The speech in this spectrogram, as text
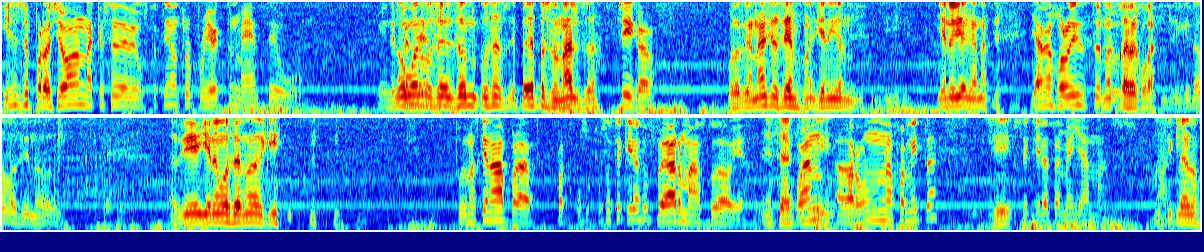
¿Y esa separación a qué se debe? ¿Usted tiene otro proyecto en mente o No, bueno, pues son cosas personales, ¿verdad? Sí, claro. Por las ganancias ya no, ya no, iban, ya no había ganancias. Ya mejor dice usted, Más pues, para Juan. Dije, no, así no. Así ya no voy a hacer nada aquí. pues más que nada para, para- Usted se quería superar más todavía. Exacto, Juan sí. agarró una famita, Sí, usted quería también ya más. más. sí, claro.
